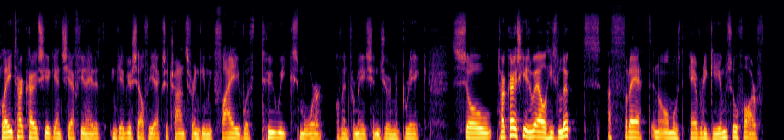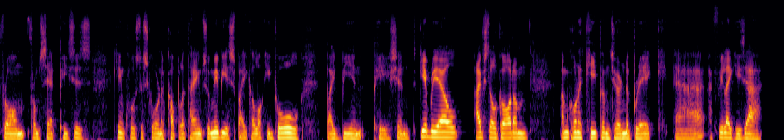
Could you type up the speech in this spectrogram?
play Tarkowski against Sheffield United and give yourself the extra transfer in game week five with two weeks more of information during the break. So Tarkowski as well, he's looked a threat in almost every game so far from from set pieces. Came close to scoring a couple of times, so maybe a spike a lucky goal by being patient. Gabriel, I've still got him. I'm going to keep him during the break. Uh, I feel like he's a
